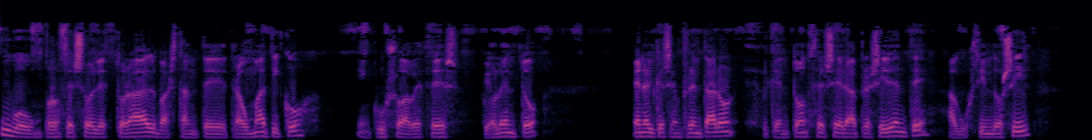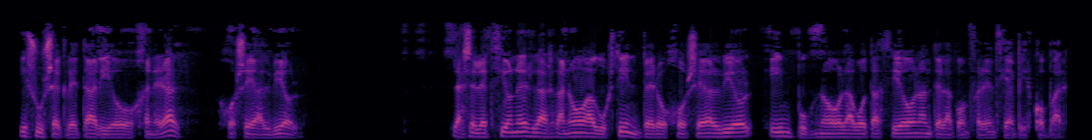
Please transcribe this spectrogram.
Hubo un proceso electoral bastante traumático, incluso a veces violento, en el que se enfrentaron el que entonces era presidente, Agustín Dosil, y su secretario general, José Albiol. Las elecciones las ganó Agustín, pero José Albiol impugnó la votación ante la conferencia episcopal.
